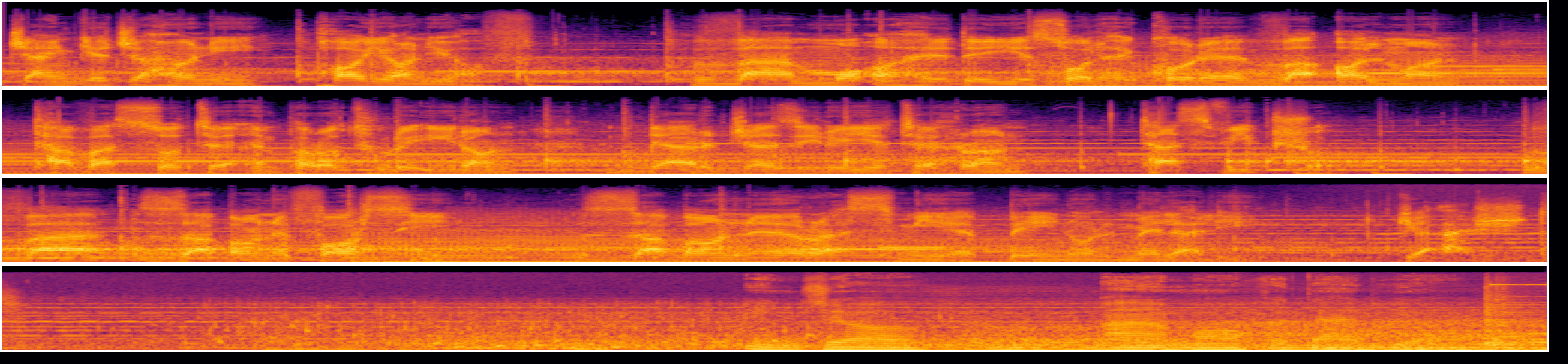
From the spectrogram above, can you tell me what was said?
جنگ جهانی پایان یافت و معاهده صلح کره و آلمان توسط امپراتور ایران در جزیره تهران تصویب شد. و زبان فارسی زبان رسمی بین المللی گشت. اینجا اعماق دریا.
